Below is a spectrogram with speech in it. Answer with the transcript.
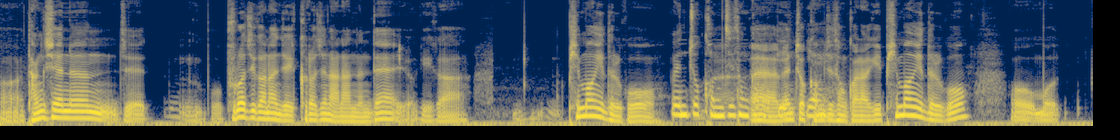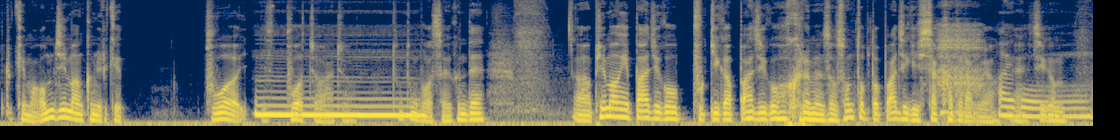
어, 당시에는 이제 뭐 부러지거나 이제 그러진 않았는데 여기가 피멍이 들고 왼쪽 검지 손가락이 예, 왼쪽 예. 검지 손가락이 피멍이 들고 어 뭐 이렇게 막 엄지만큼 이렇게 부어 음. 부었죠 아주 퉁퉁 부었어요. 근데 어, 피멍이 빠지고 붓기가 빠지고 그러면서 손톱도 빠지기 시작하더라고요. 네, 지금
